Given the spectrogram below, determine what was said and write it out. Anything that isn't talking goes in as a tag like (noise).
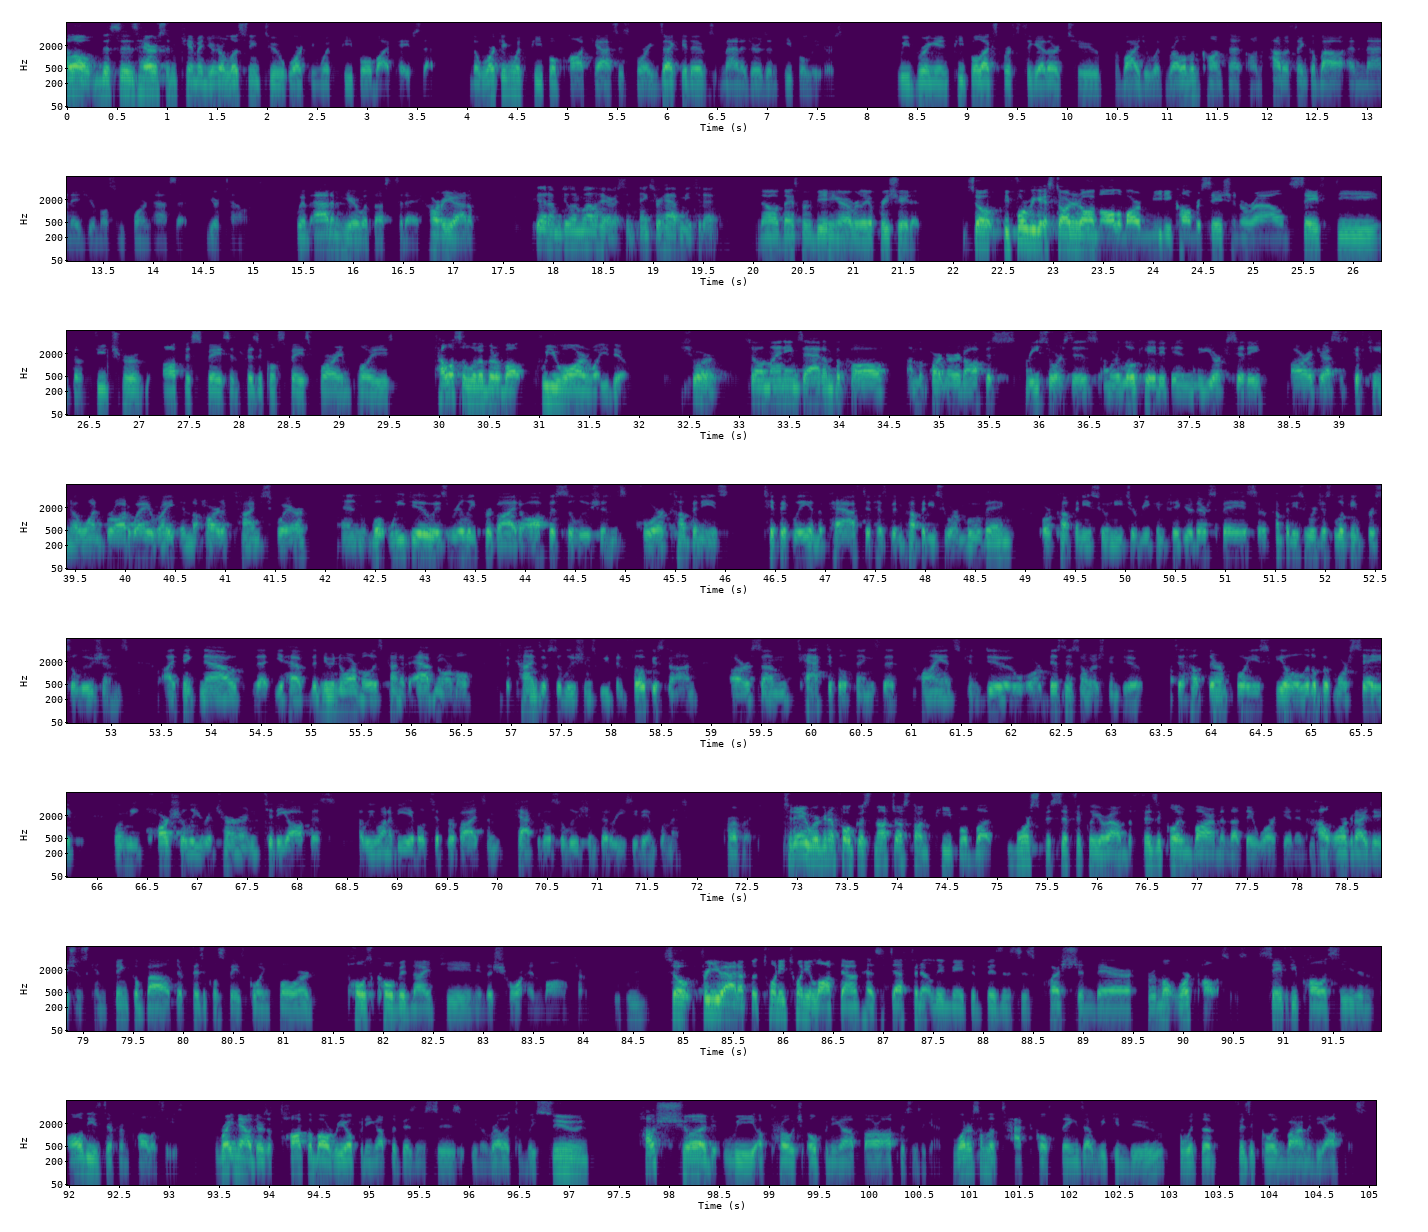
Hello, this is Harrison Kim, and you're listening to Working with People by PaveStep. The Working with People podcast is for executives, managers, and people leaders. We bring in people experts together to provide you with relevant content on how to think about and manage your most important asset, your talent. We have Adam here with us today. How are you, Adam? Good. I'm doing well, Harrison. Thanks for having me today. No, thanks for being here. I really appreciate it. So before we get started on all of our meaty conversation around safety, the future of office space and physical space for our employees, tell us a little bit about who you are and what you do. Sure. So my name's Adam Bacall. I'm a partner at Office Resources, and we're located in New York City. Our address is 1501 Broadway, right in the heart of Times Square. And what we do is really provide office solutions for companies. Typically, in the past, it has been companies who are moving or companies who need to reconfigure their space or companies who are just looking for solutions. I think now that you have the new normal is kind of abnormal. The kinds of solutions we've been focused on are some tactical things that clients can do or business owners can do to help their employees feel a little bit more safe when we partially return to the office. We want to be able to provide some tactical solutions that are easy to implement. Perfect. Today we're going to focus not just on people, but more specifically around the physical environment that they work in and how organizations can think about their physical space going forward post COVID-19 in the short and long term. Mm-hmm. So for you, Adam, the 2020 lockdown has definitely made the businesses question their remote work policies, safety policies, and all these different policies. Right now, there's a talk about reopening up the businesses, you know, relatively soon. How should we approach opening up our offices again? What are some of the tactical things that we can do with the physical environment, the office?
